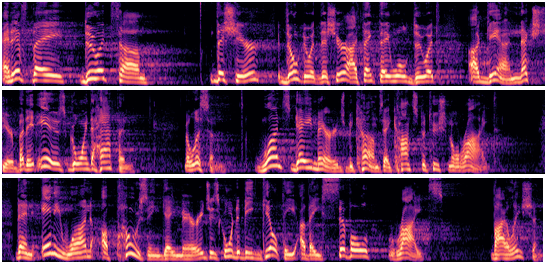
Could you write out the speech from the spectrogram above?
And if they do it um, this year, don't do it this year, I think they will do it again next year, but it is going to happen. Now, listen, once gay marriage becomes a constitutional right, then anyone opposing gay marriage is going to be guilty of a civil rights violation.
